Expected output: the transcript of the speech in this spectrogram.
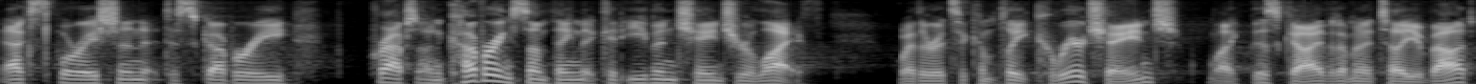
exploration, discovery, perhaps uncovering something that could even change your life whether it's a complete career change, like this guy that I'm going to tell you about,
